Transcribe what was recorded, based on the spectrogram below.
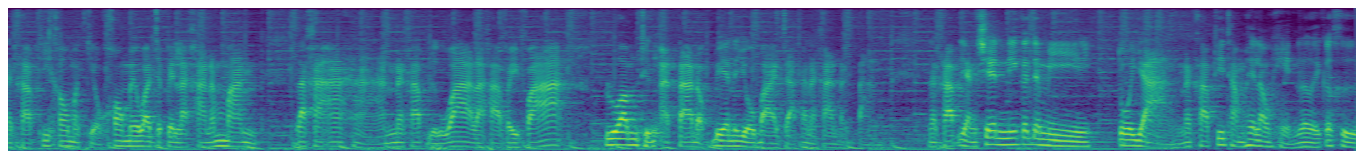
นะครับที่เข้ามาเกี่ยวข้องไม่ว่าจะเป็นราคาน้ำมัน ราคาอาหารนะครับหรือว่าราคาไฟฟ้ารวมถึงอัตราดอกเบี้ยนโยบายจากธนาคารต่างๆนะครับอย่างเช่นนี่ก็จะมีตัวอย่างนะครับที่ทำให้เราเห็นเลยก็คือ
